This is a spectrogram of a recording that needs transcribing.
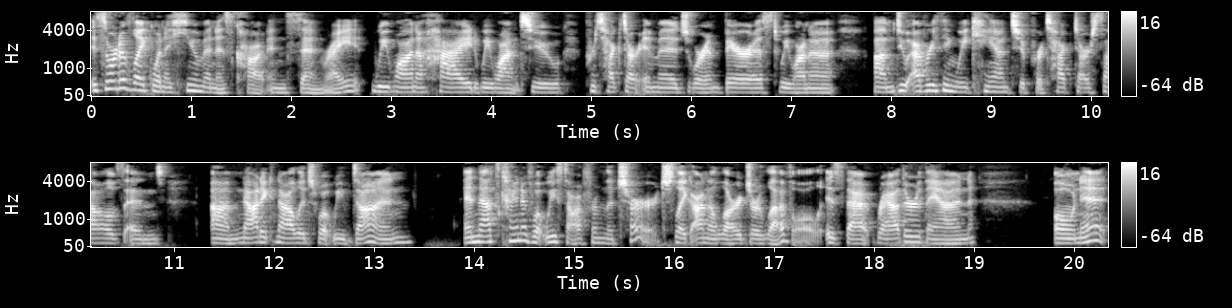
it's sort of like when a human is caught in sin, right? We want to hide, we want to protect our image, we're embarrassed, we want to um, do everything we can to protect ourselves and um, not acknowledge what we've done. And that's kind of what we saw from the church, like on a larger level, is that rather than own it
